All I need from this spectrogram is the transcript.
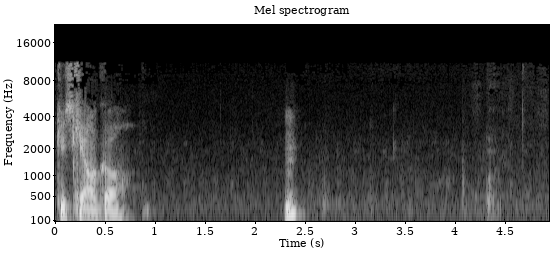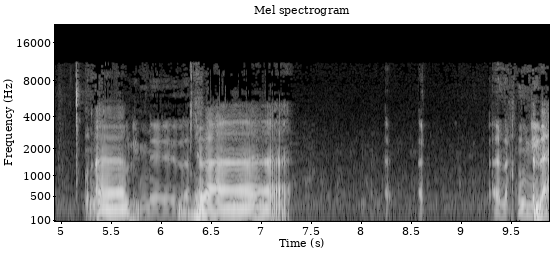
Qu'est-ce qu'il y a encore hmm? euh, ben, ben,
